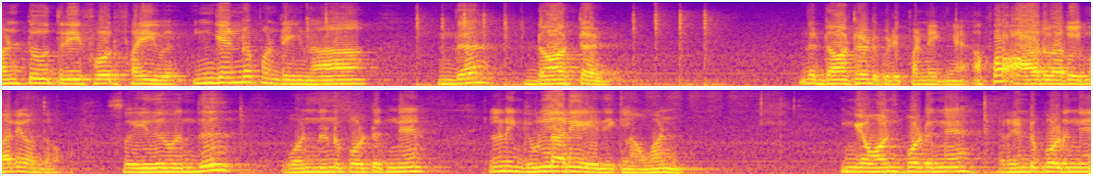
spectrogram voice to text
one two three four five இங்கே என்ன பண்ணுறீங்கன்னா இந்த டாட்டட் இந்த டாட்டட் இப்படி பண்ணிக்கங்க. அப்போ ஆறு வரல் மாதிரி வந்துடும் ஸோ இது வந்து ஒன்றுன்னு போட்டுக்கங்க. இல்லை நீங்கள் உள்ளாரையே எழுதிக்கலாம். ஒன் இங்கே ஒன் போடுங்க. ரெண்டு போடுங்க.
